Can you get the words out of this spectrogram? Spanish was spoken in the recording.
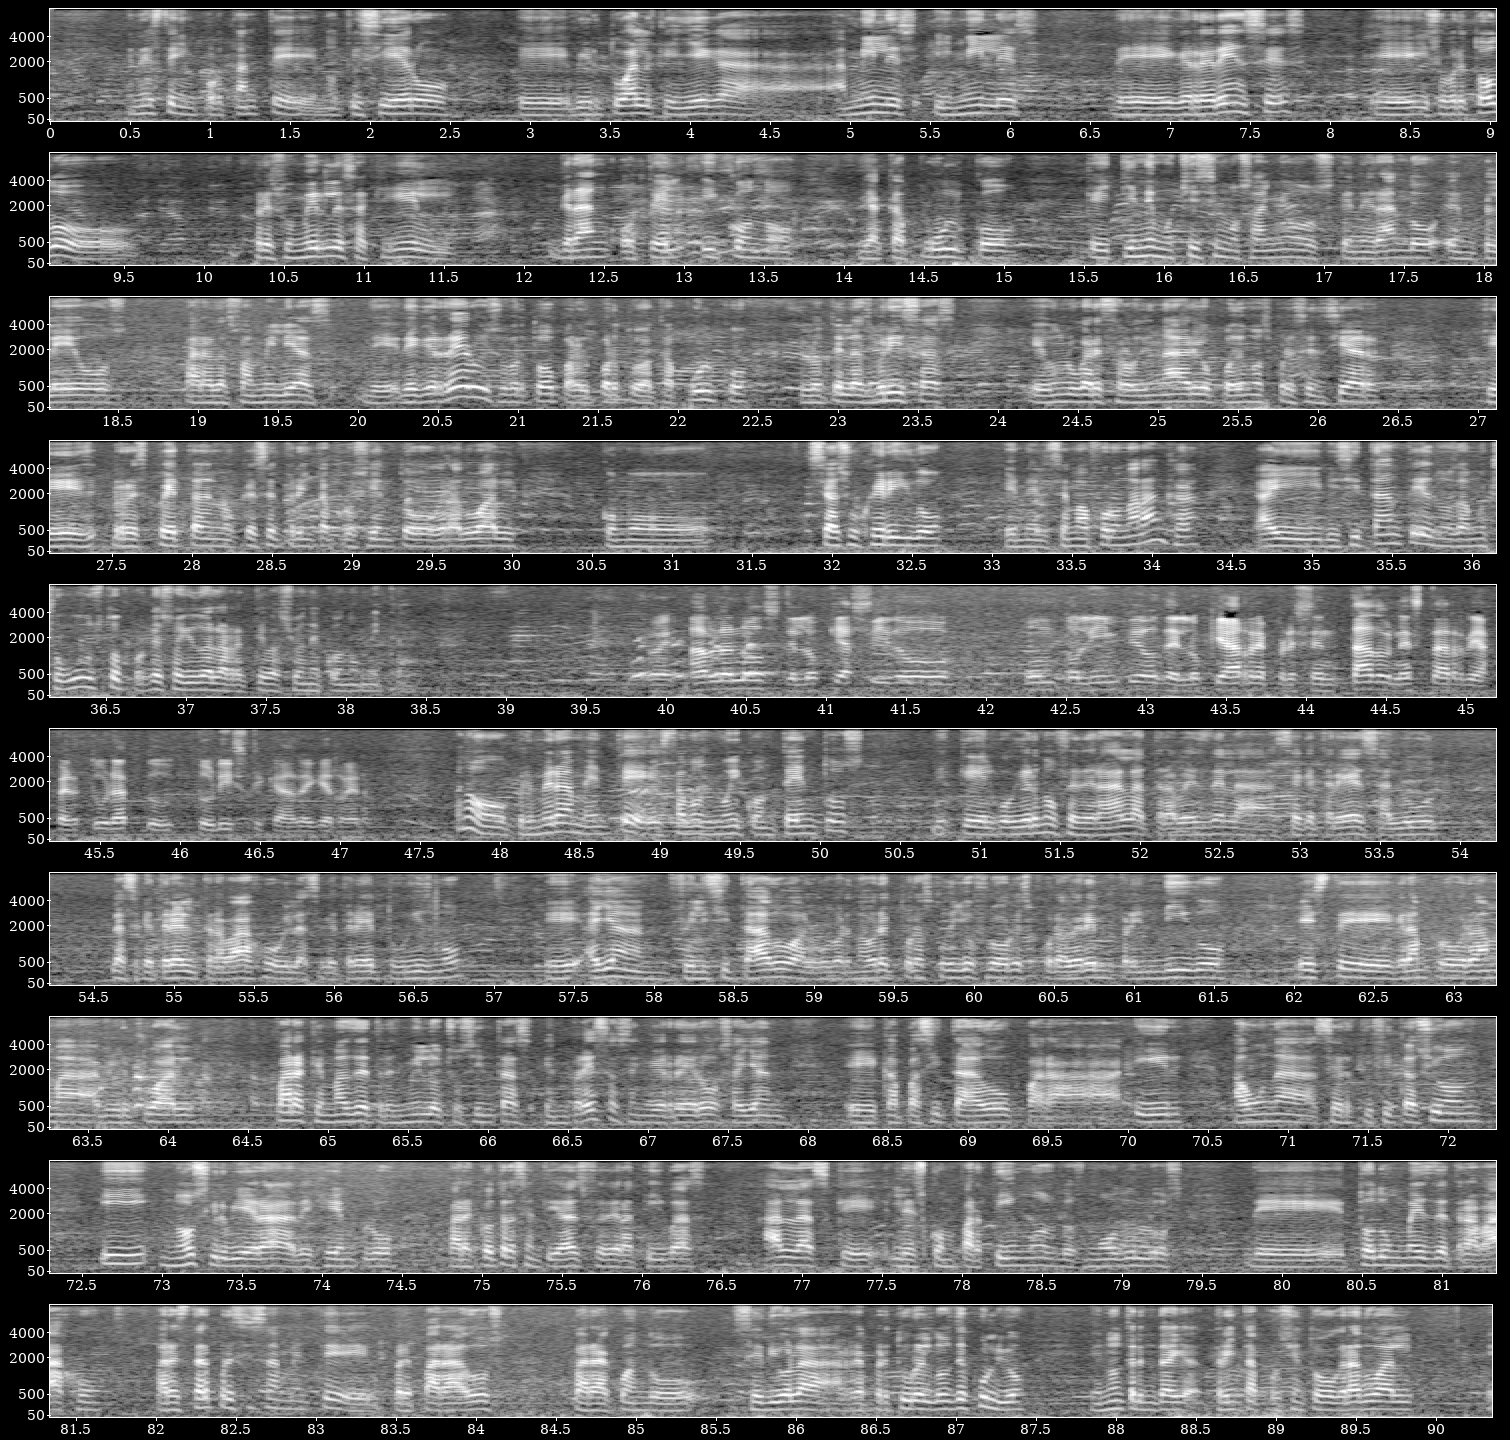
en este importante noticiero eh, virtual que llega a miles y miles de guerrerenses eh, y sobre todo presumirles aquí el gran hotel ícono de Acapulco que tiene muchísimos años generando empleos para las familias de, Guerrero y sobre todo para el puerto de Acapulco, el Hotel Las Brisas, eh, un lugar extraordinario, podemos presenciar que respetan lo que es el 30% gradual como se ha sugerido en el semáforo naranja. Hay visitantes, nos da mucho gusto porque eso ayuda a la reactivación económica. Háblanos de lo que ha sido Punto Limpio, de lo que ha representado en esta reapertura turística de Guerrero. Bueno, primeramente estamos muy contentos de que el gobierno federal a través de la Secretaría de Salud, la Secretaría del Trabajo y la Secretaría de Turismo eh, hayan felicitado al gobernador Héctor Astudillo Flores por haber emprendido este gran programa virtual para que más de 3.800 empresas en Guerrero se hayan eh, capacitado para ir a una certificación y nos sirviera de ejemplo para que otras entidades federativas a las que les compartimos los módulos de todo un mes de trabajo para estar precisamente preparados para cuando se dio la reapertura el 2 de julio en un 30%, 30 gradual.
